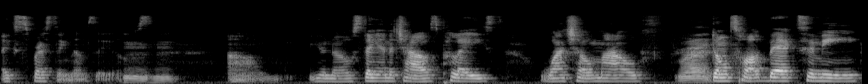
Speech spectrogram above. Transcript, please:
expressing themselves. hmm Um, you know, stay in a child's place, watch your mouth, Right. don't talk back to me.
